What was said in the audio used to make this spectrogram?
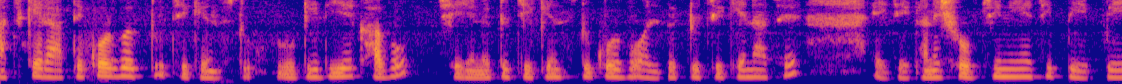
আজকে রাতে করব একটু চিকেন স্টু রুটি দিয়ে খাব সেই জন্য একটু চিকেন স্টু করব, অল্প একটু চিকেন আছে। এই যে এখানে সবজি নিয়েছি, পেঁপে,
